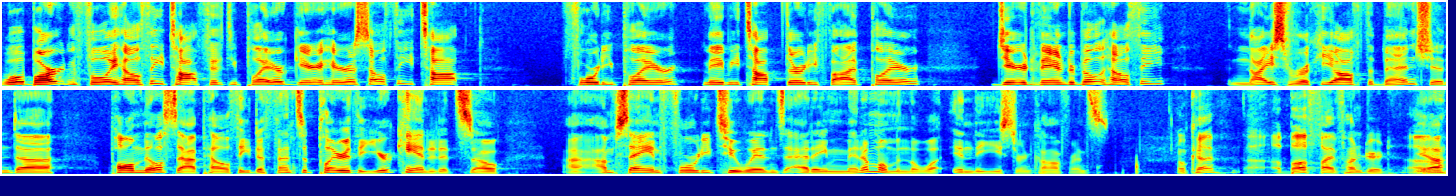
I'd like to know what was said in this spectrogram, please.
Will Barton fully healthy, top 50 player. Garrett Harris healthy, top 40 player, maybe top 35 player. Jarred Vanderbilt healthy, nice rookie off the bench, and uh, Paul Millsap healthy, defensive player of the year candidate. So uh, I'm saying 42 wins at a minimum in the in the Eastern Conference. okay, uh, above 500. Um, Yeah.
